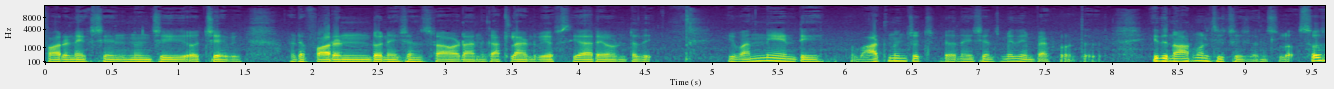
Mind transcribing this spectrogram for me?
ఫారిన్ ఎక్స్చేంజ్ నుంచి వచ్చేవి. అంటే ఫారిన్ డొనేషన్స్ రావడానికి అట్లాంటివి ఎఫ్సిఆర్ఏ ఉంటుంది. ఇవన్నీ ఏంటి? వాటి నుంచి వచ్చే డొనేషన్స్ మీద ఇంపాక్ట్ పడుతుంది. ఇది నార్మల్ సిచ్యువేషన్స్లో సో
